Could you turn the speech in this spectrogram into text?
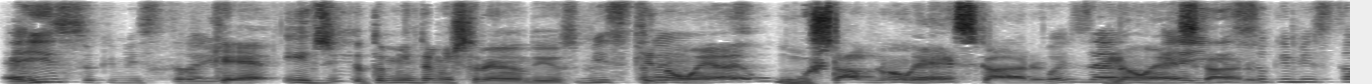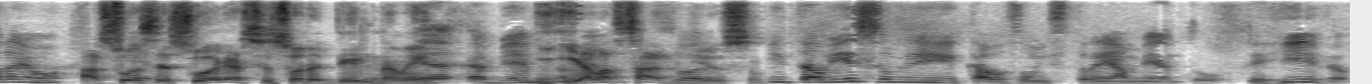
É isso que me estranhou. Que é, eu também tô me estranhando isso. Me Que estranhou. não é. O Gustavo não é esse cara. Pois é, Não é, é esse cara. isso que me estranhou. A sua assessora é assessora dele também. É, a minha- E- a e minha ela sabe assessora. disso. Então, isso me causou um estranhamento terrível,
